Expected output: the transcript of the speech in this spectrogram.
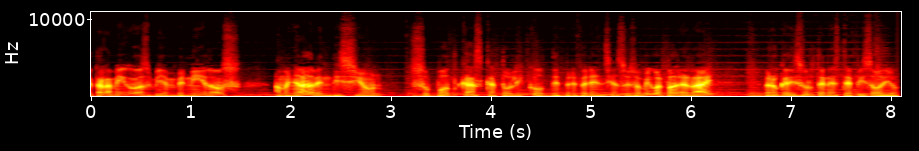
¿Qué tal amigos? Bienvenidos a Mañana de Bendición, su podcast católico de preferencia. Soy su amigo el Padre Ray, espero que disfruten este episodio,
